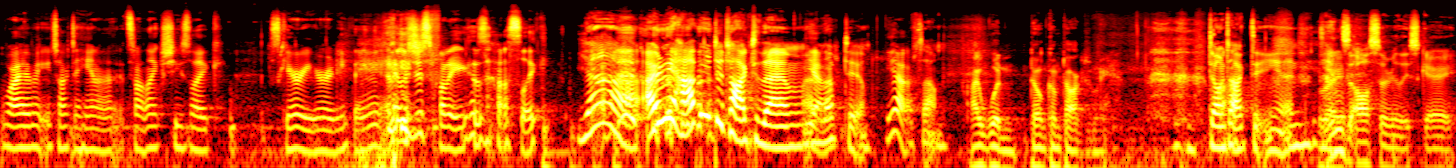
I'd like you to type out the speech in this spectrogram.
why haven't you talked to Hannah? It's not like she's like scary or anything. And it was just funny because I was like, Yeah, I'd be happy to talk to them. Yeah. I'd love to. yeah. So I wouldn't. Don't come talk to me. don't talk to Ian. Ian's also really scary.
